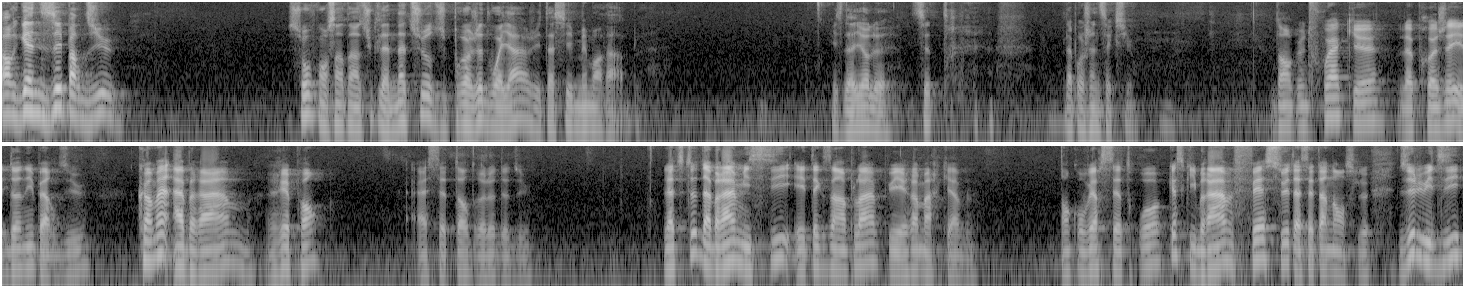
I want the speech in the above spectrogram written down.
organisé par Dieu. Sauf qu'on s'est entendu que la nature du projet de voyage est assez mémorable. Et c'est d'ailleurs le titre de la prochaine section. Donc, une fois que le projet est donné par Dieu, comment Abraham répond à cet ordre-là de Dieu? L'attitude d'Abraham ici est exemplaire puis est remarquable. Donc, au verset 3, qu'est-ce qu'Abraham fait suite à cette annonce-là? Dieu lui dit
